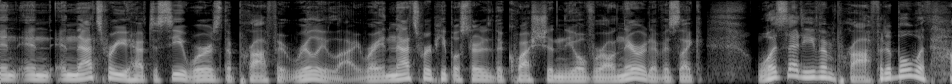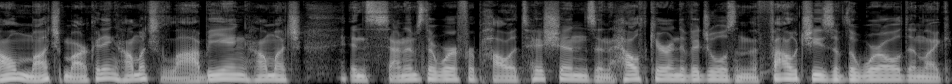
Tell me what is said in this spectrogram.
And and and that's where you have to see where does the profit really lie right? And that's where people started to question the overall narrative is like was that even profitable with how much marketing how much lobbying how much incentives there were for politicians and healthcare individuals and the faucis of the world? And like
